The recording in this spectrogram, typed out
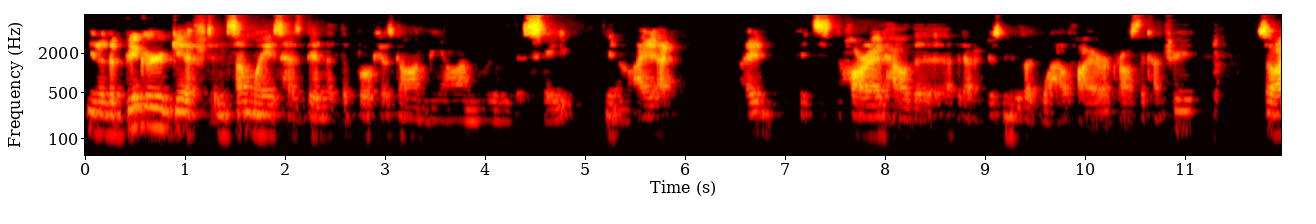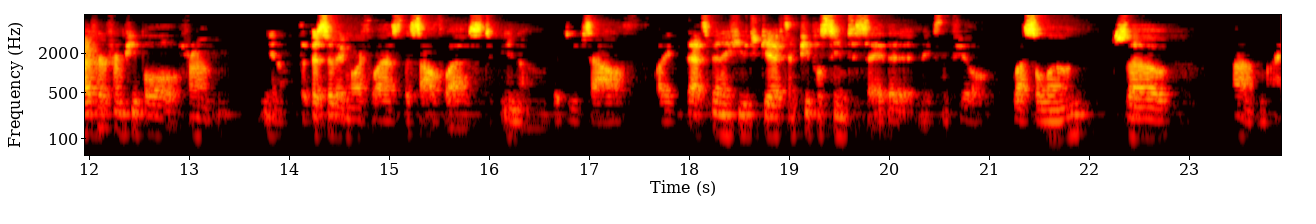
You know, the bigger gift in some ways has been that the book has gone beyond really the state. You know, I, I, I it's horrid how the epidemic just moved like wildfire across the country. So I've heard from people from you know the Pacific Northwest, the Southwest, you know Deep South. Like that's been a huge gift, and people seem to say that it makes them feel less alone. So um, I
